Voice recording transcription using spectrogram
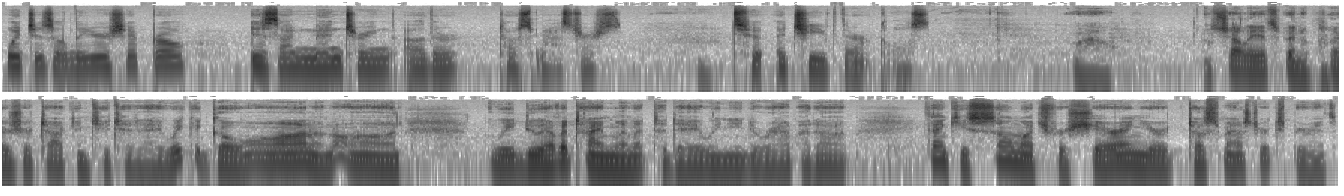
which is a leadership role, is I'm mentoring other Toastmasters to achieve their goals. Wow. Well, Shelley, it's been a pleasure talking to you today. We could go on and on. We do have a time limit today. We need to wrap it up. Thank you so much for sharing your Toastmaster experience.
